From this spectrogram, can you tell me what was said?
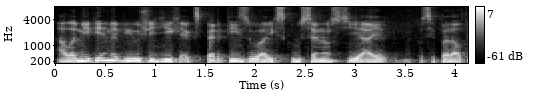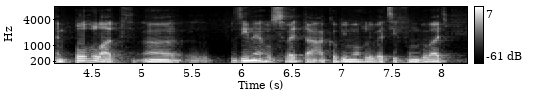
Ale my vieme využiť ich expertízu a ich skúsenosti aj, ako si povedal, ten pohľad e, z iného sveta, ako by mohli veci fungovať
